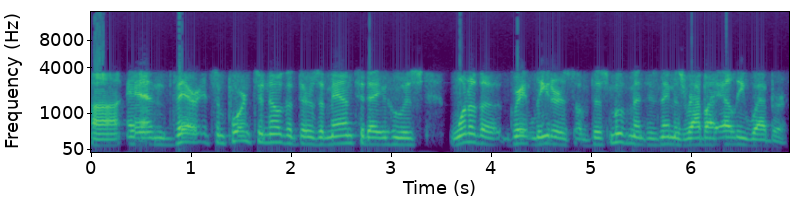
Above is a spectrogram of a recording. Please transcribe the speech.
Uh, and there, it's important to know that there's a man today who is one of the great leaders of this movement. His name is Rabbi Eli Weber.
